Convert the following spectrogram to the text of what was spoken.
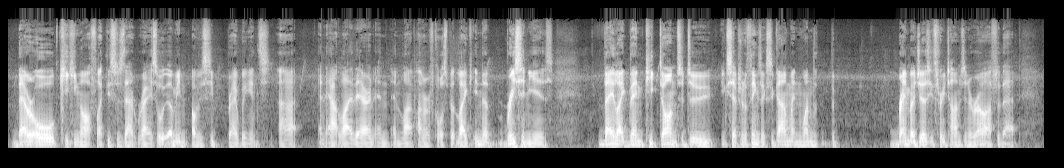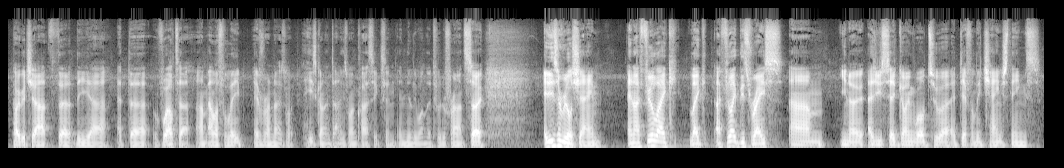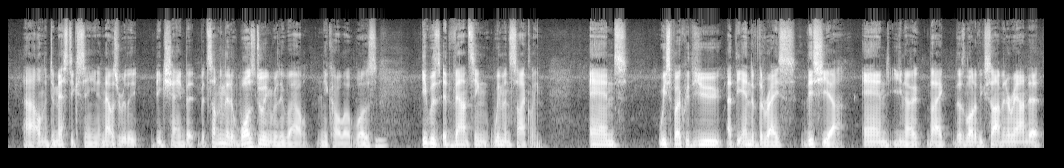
they were all kicking off. Like this was that race. I mean, obviously Brad Wiggins, uh, an outlier there, and, and, and Leipheimer, of course. But like in the recent years, they like then kicked on to do exceptional things. Like Sagan went and won the, the rainbow jersey three times in a row after that. Pogacar third at the uh, at the Vuelta. Um, Alaphilippe, everyone knows what he's gone and done. He's won classics and, and nearly won the Tour de France. So it is a real shame, and I feel like like I feel like this race, um, you know, as you said, going world tour, it definitely changed things uh, on the domestic scene, and that was a really big shame. But but something that it was doing really well, Nicola, was it was advancing women's cycling, and we spoke with you at the end of the race this year, and you know, like there's a lot of excitement around it.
